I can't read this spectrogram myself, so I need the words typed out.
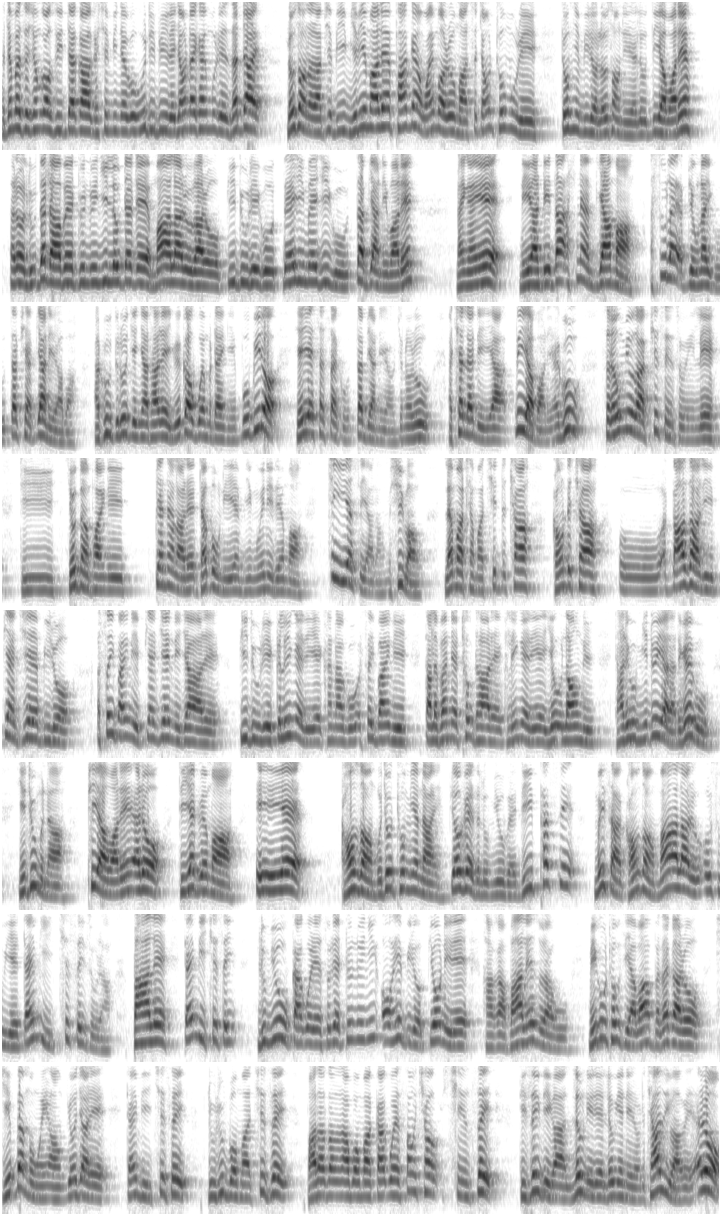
အကြမ်းဖက်ဆရှုံးကောင်စီတပ်ကကချင်ပြည်နယ်ကို UDP လေကြောင်းတိုက်ခိုက်မှုတွေဇက်တိုက်လှုပ်ဆောင်လာတာဖြစ်ပြီးမြေပြင်မှာလည်းဖားကန်ဝိုင်းမော်တို့မှာစစ်ကြောင်းထိုးမှုတွေတိုးမြင့်ပြီးတော့လှုပ်ဆောင်နေတယ်လို့သိရပါတယ်။ အဲ့တော့လူသက်တာပဲတွင်တွင်ကြီးလှုပ်တက်တဲ့မဟာလာတို့ကတော့ပြည်သူတွေကိုတဲကြီးမဲကြီးကိုတပ်ပြနေပါတယ်။နိုင်ငံရဲ့နေရာဒေသအနှံ့ပြားမှာအစုလိုက်အပြုံလိုက်ကိုတပ်ဖြတ်ပြနေတာပါ။အခုသူတို့ကြေညာထားတဲ့ရွေးကောက်ပွဲမတိုင်ခင်ပို့ပြီးတော့ရဲရဲဆက်ဆက်ကိုတပ်ပြနေတာကိုကျွန်တော်တို့အချက်လက်တွေရသိရပါတယ်။အခုစရုံးမျိုးကဖြစ်စဉ်ဆိုရင်လေဒီရုပ်တံဖိုင်တွေပြန့်နှံ့လာတဲ့ဓာတ်ပုံတွေရဲ့မြင်ကွင်းတွေထဲမှာကြည်ရက်စရာတော့မရှိပါဘူး။လက်မထက်မှာခြေတခြားခေါင်းတခြားဟိုအသားစာတွေပြန့်ကျဲပြီးတော့ အစိတ်ပိုင်းတွေပြန့်ကျဲနေကြရတဲ့ပြည်သူတွေကလေးငယ်တွေရဲ့ခန္ဓာကိုယ်အစိတ်ပိုင်းတွေတာလဘတ်နဲ့ထုတ်ထားတဲ့ကလေးငယ်တွေရဲ့ရုပ်အလောင်းတွေဒါတွေကိုမြင်တွေ့ရတာတကယ်ကိုရင်ထုမနာဖြစ်ရပါတယ်အဲ့တော့ဒီရက်တွင်းမှာအေအေရဲ့ခေါင်းဆောင်ဗိုလ်ချုပ်ထွန်းမြတ်နိုင်ပြောခဲ့တယ်လို့မျိုးပဲဒီဖက်စစ်မိစ္ဆာခေါင်းဆောင်မဟာလာတို့အုပ်စုရဲ့တိုင်းပြည်ချစ်စိတ်ဆိုတာဘာလဲတိုင်းပြည်ချစ်စိတ်လူမျိုးကိုကာကွယ်တယ်ဆိုတဲ့တွင်တွင်ကြီးအော်ဟစ်ပြီးတော့ပြောနေတဲ့ဟာကဘာလဲဆိုတာကို မင်းကုန်းထုတ်เสียပါဗသက်ကတော့ရေပတ်မဝင်အောင်ပြောကြတဲ့တိုင်းပြည်ချစ်စိတ်လူထုပေါ်မှာချစ်စိတ်ဘာသာသနာပေါ်မှာကာကွယ်စောင့်ရှောက်ရှင်စိတ်ဒီစိတ်တွေကလုံနေတဲ့လုံရနေတော့တခြားစီပါပဲအဲ့တော့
